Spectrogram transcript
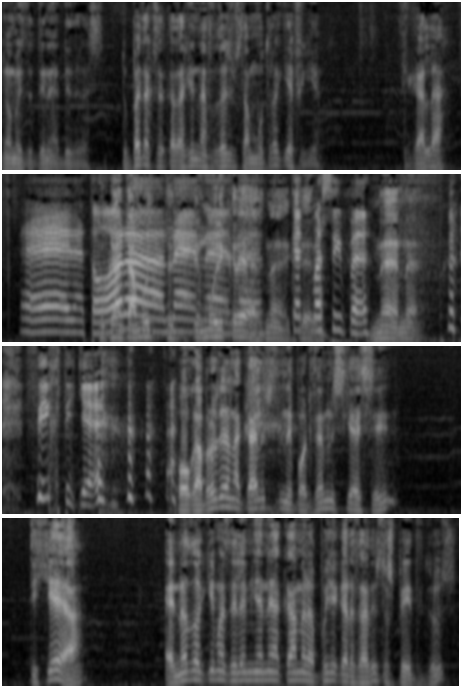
νομίζετε ότι είναι η αντίδραση; Του πέταξε καταρχήν την αυτοδέσμη στα μούτρα και έφυγε. Και καλά. Ε, ναι, Του κάνει τα τώρα. μου- Ναι, τη ναι, μούρη ναι. κρέας, ναι, Κάτι ξέρω. μας είπε. Ναι, ναι. Θύχτηκε. Ο Γαμπρός ανακάλυψε την υποτιθέμενη σχέση τυχαία ενώ δοκίμαζε λέει, μια νέα κάμερα που είχε κατασταθεί στο σπίτι τους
